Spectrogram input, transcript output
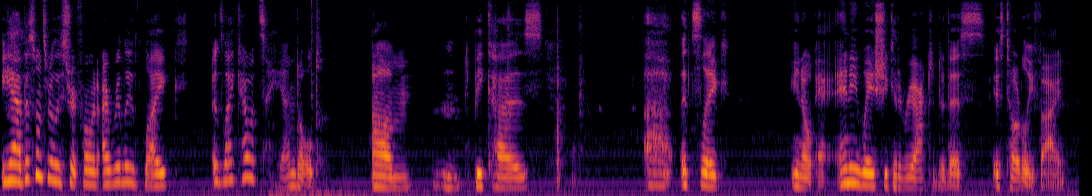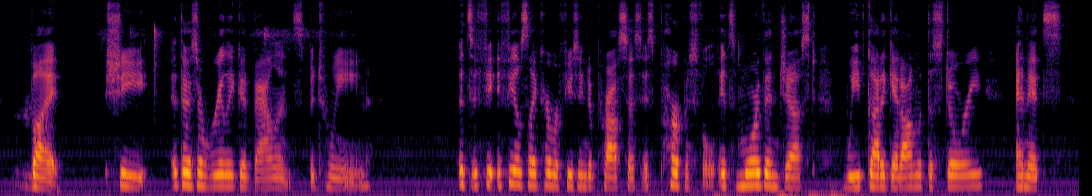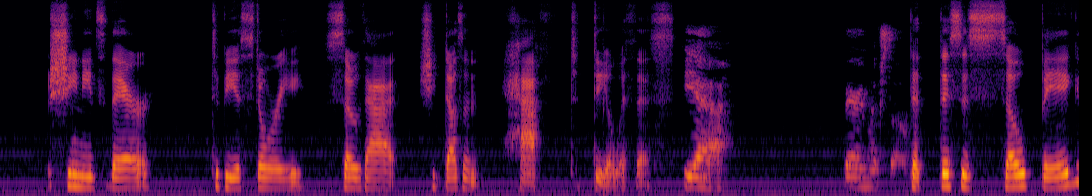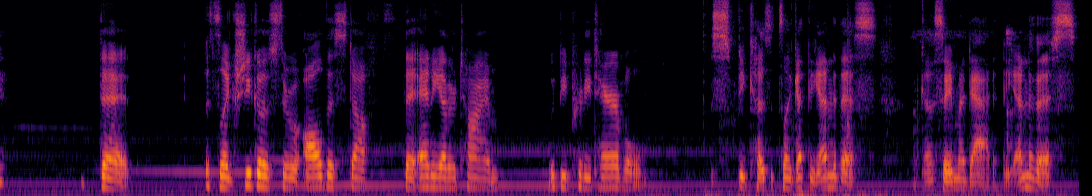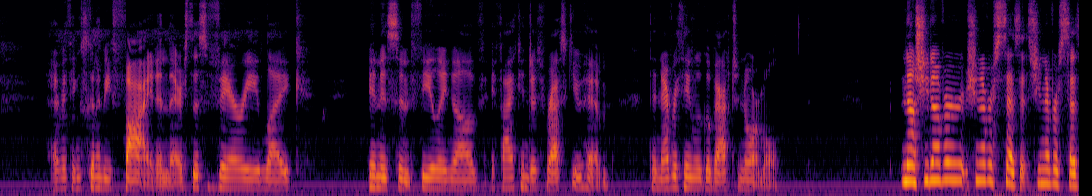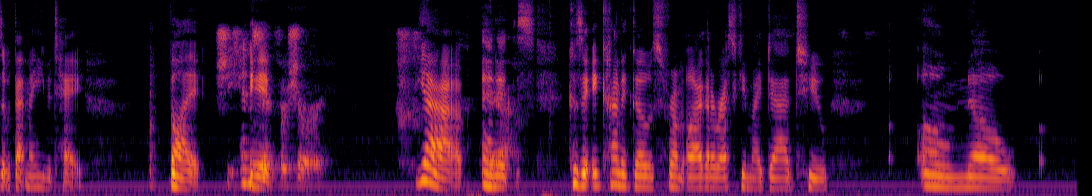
yeah, this one's really straightforward. I really like, I like how it's handled, um, Mhm. because, uh, it's like, you know, any way she could have reacted to this is totally fine, Mhm. but she, there's a really good balance between. It's it, it feels like her refusing to process is purposeful. It's more than just we've got to get on with the story, and it's she needs there to be a story so that she doesn't have to deal with this. yeah very much so That this is so big that it's like she goes through all this stuff that any other time would be pretty terrible. s- because it's like at the end of this, I'm gonna save my dad. At the end of this, everything's gonna be fine. And there's this very like innocent feeling of if I can just rescue him, then everything will go back to normal. Now she never she never says it. She never says it with that naivete. But She hints It- it for sure. yeah, and Yeah. it's because it, it kind of goes from oh I gotta rescue my dad to oh no,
